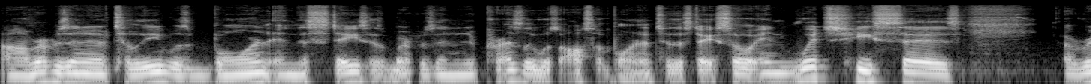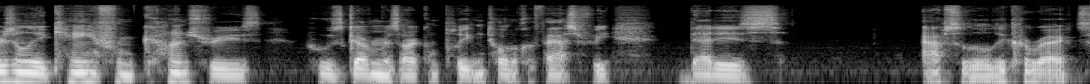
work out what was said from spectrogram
Um, representative Tlaib was born in the States, as Representative Pressley was also born into the States. So, in which he says originally came from countries whose governments are complete and total catastrophe. That is absolutely correct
